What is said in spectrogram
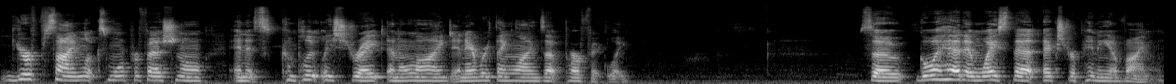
your sign looks more professional and it's completely straight and aligned and everything lines up perfectly. So go ahead and waste that extra penny of vinyl.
